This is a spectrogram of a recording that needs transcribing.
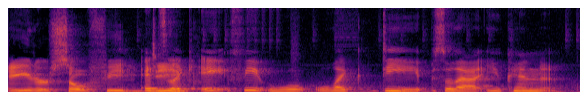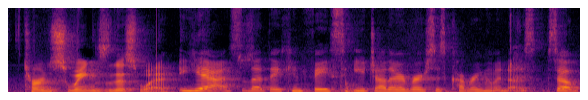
eight or so feet It's deep. like eight feet like deep, so that you can Turn swings this way. yeah, so that they can face each other versus covering the windows. So,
